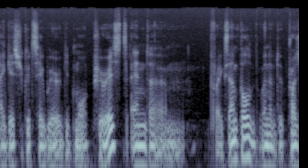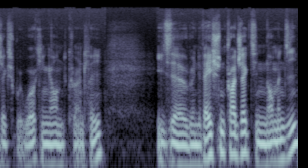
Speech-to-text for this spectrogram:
I, guess you could say we're a bit more purist. And um, for example, one of the projects we're working on currently is a renovation project in Normandy.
